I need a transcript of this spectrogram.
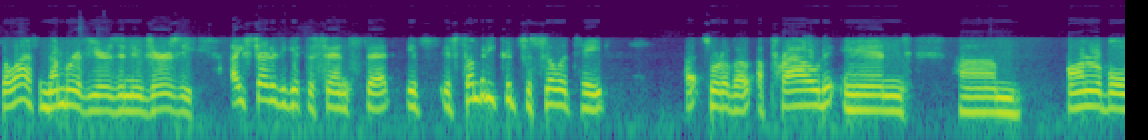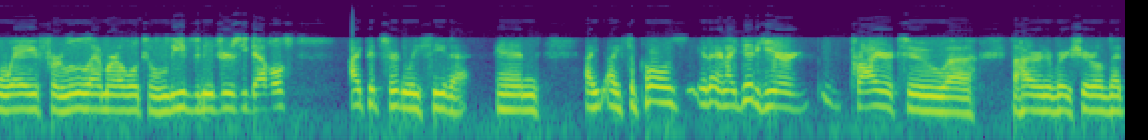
the last number of years in New Jersey, I started to get the sense that if if somebody could facilitate a, sort of a, a proud and um, honorable way for Lou Lamoriello to leave the New Jersey Devils, I could certainly see that. And I, I suppose, and I did hear prior to uh, the hiring of Ray Shero that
